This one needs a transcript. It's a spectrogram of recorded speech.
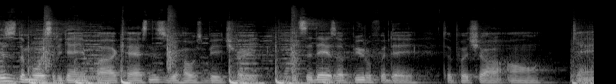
This is the More to the Game podcast, and this is your host, Big Trey. And today is a beautiful day to put y'all on game.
